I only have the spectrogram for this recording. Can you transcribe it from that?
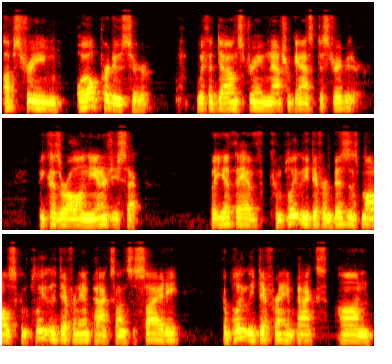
upstream oil producer with a downstream natural gas distributor because they're all in the energy sector. But yet they have completely different business models, completely different impacts on society, completely different impacts on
